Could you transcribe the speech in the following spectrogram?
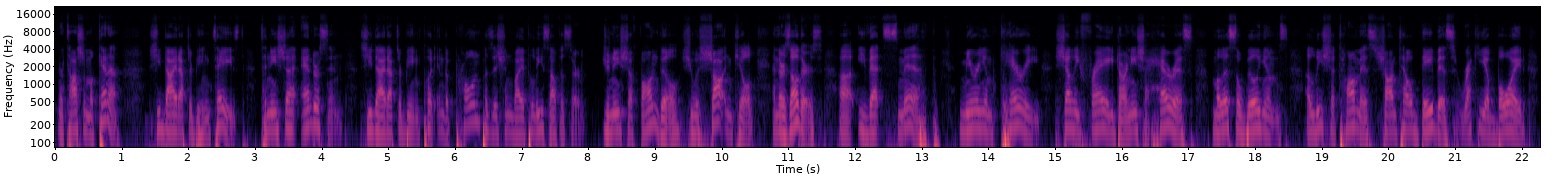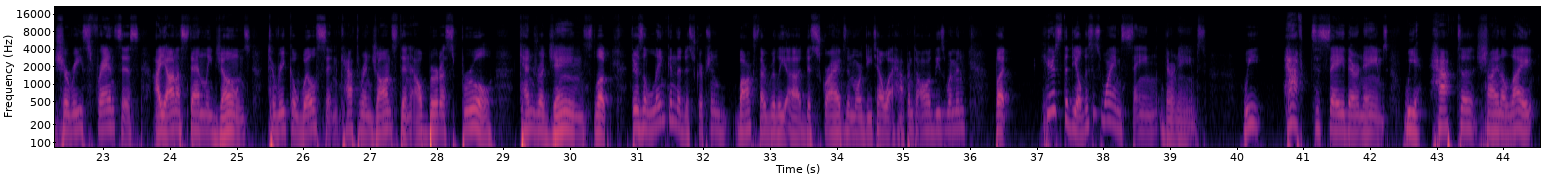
Natasha McKenna, she died after being tased. Tanisha Anderson, she died after being put in the prone position by a police officer. Janisha Fonville, she was shot and killed. And there's others uh, Yvette Smith, Miriam Carey, Shelley Frey, Darnisha Harris, Melissa Williams, Alesia Thomas, Shantel Davis, Rekia Boyd, Sharice Francis, Aiyana Stanley Jones, Tarika Wilson, Katherine Johnston, Alberta Spruill, Kendra James. Look, there's a link in the description box that really uh, describes in more detail what happened to all of these women. But here's the deal this is why I'm saying their names. We have to say their names, we have to shine a light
